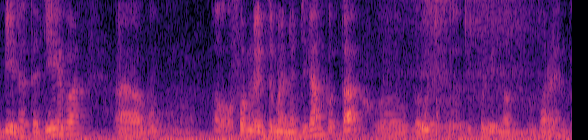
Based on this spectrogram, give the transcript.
біля Тадієва е, оформлюють земельну ділянку та е, беруть е, відповідно в оренду.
